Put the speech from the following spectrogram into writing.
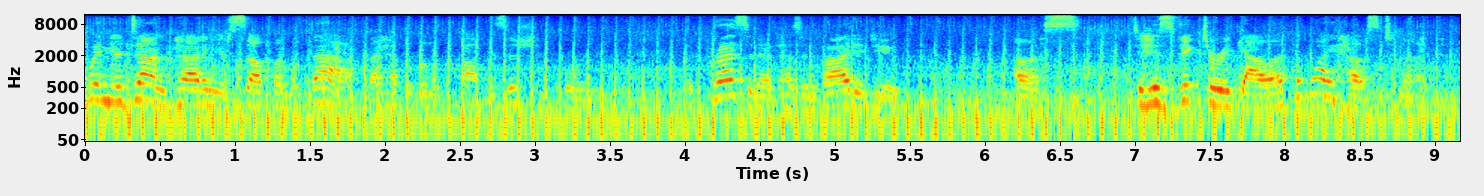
When you're done patting yourself on the back, I have a little proposition for you. The President has invited you, us, to his victory gala at the White House tonight.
